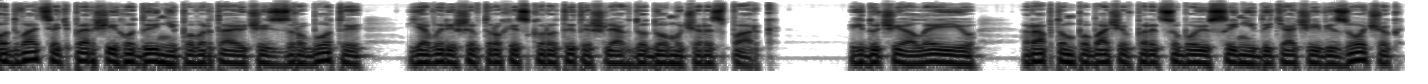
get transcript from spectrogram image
О 21-й годині, повертаючись з роботи, я вирішив трохи скоротити шлях додому через парк. Йдучи алеєю, раптом побачив перед собою синій дитячий візочок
